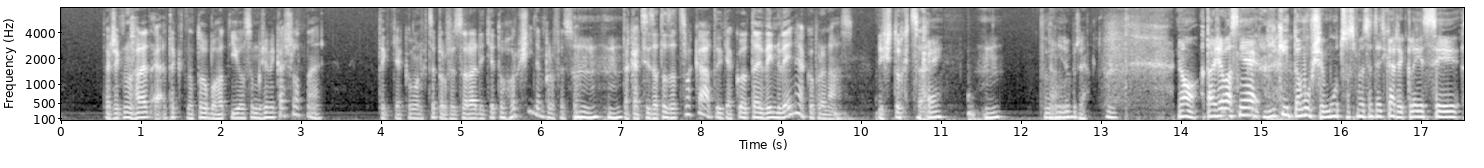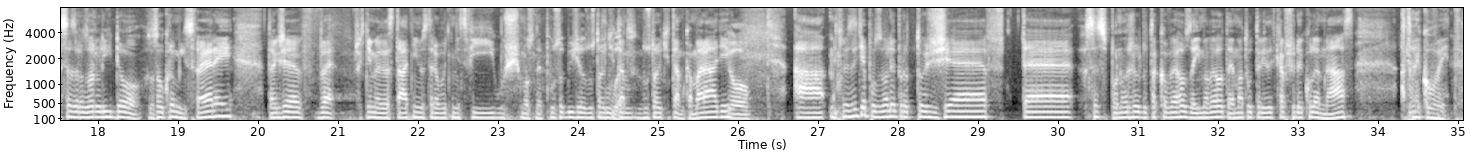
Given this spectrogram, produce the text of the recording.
tak řeknu, hele, a- tak na toho bohatýho se může vykašlat, ne? Tak jako on chce profesora, teď je to horší ten profesor. Hmm, hmm. Tak ať si za to zacvaká, teď jako to je win-win jako pro nás, když to chce. Okay. Hm. To zní No. dobře. No, a takže vlastně díky tomu všemu, co jsme se teďka řekli, si se rozhodl jít do soukromé sféry, takže ve, řekněme, ve státním zdravotnictví už moc nepůsobí, že zůstali ti, tam, zůstali ti tam kamarádi. Jo, A my jsme si tě pozvali, protože v té se sponořil do takového zajímavého tématu, který je teďka všude kolem nás, a to je covid.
